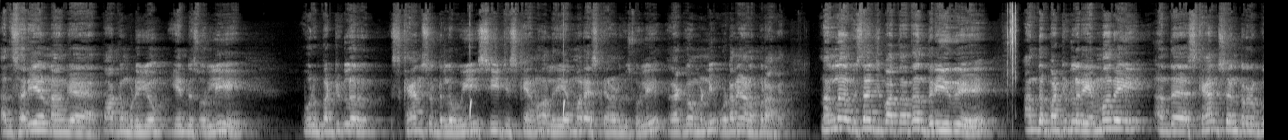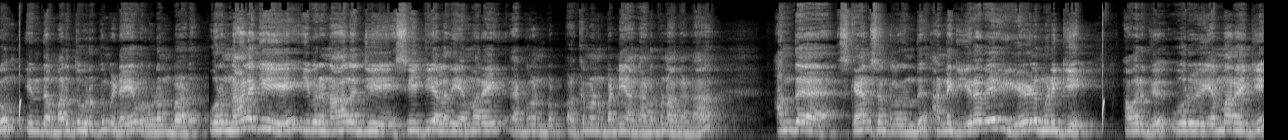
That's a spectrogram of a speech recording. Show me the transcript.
அது சரியாக நாங்கள் பார்க்க முடியும் என்று சொல்லி ஒரு பர்டிகுலர் ஸ்கேன் சென்டரில் போய் சிடி ஸ்கேனோ அல்லது எம்ஆர்ஐ ஸ்கேனோ எடுக்க சொல்லி ரெக்கமெண்ட் பண்ணி உடனே அனுப்புகிறாங்க நல்லா விசாரித்து பார்த்தா தான் தெரியுது அந்த பர்டிகுலர் எம்ஆர்ஐ அந்த ஸ்கேன் சென்டருக்கும் இந்த மருத்துவருக்கும் இடையே ஒரு உடன்பாடு. ஒரு நாளைக்கு இவர் நாலஞ்சு சிடி அல்லது எம்ஆர்ஐ ரெக்கமெண்ட் ரெக்கமெண்ட் பண்ணி அங்கே அனுப்புனாங்கன்னா அந்த ஸ்கேன் சென்டர்லேருந்து அன்னைக்கு இரவே ஏழு மணிக்கு அவருக்கு ஒரு எம்ஆர்ஐக்கு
